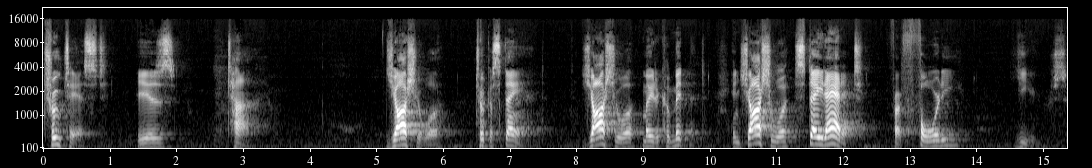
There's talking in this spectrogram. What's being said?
true test is time. Joshua took a stand. Joshua made a commitment. And Joshua stayed at it for 40 years.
